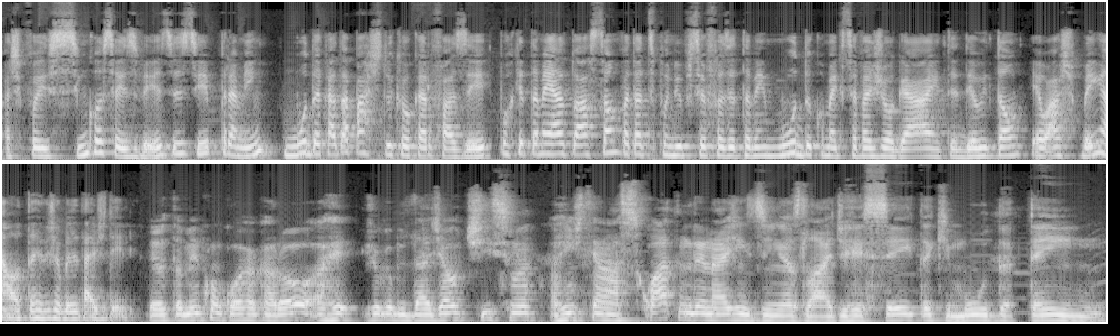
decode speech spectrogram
acho que foi cinco ou seis vezes, e para mim muda cada parte do que eu quero fazer, porque também a atuação que vai estar disponível pra você fazer também muda como é que você vai jogar, entendeu? Então eu acho bem alta a jogabilidade dele. Eu também concordo com a Carol, a jogabilidade é altíssima. A gente tem as quatro engrenagenzinhas lá de receita que muda, tem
